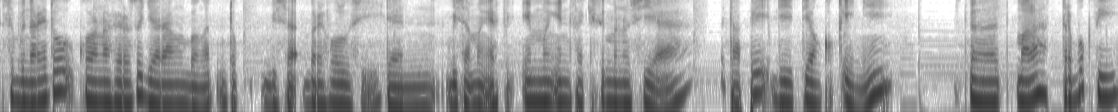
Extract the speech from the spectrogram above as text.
sebenarnya itu coronavirus itu jarang banget untuk bisa berevolusi dan bisa menginfeksi manusia, tapi di Tiongkok ini uh, malah terbukti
